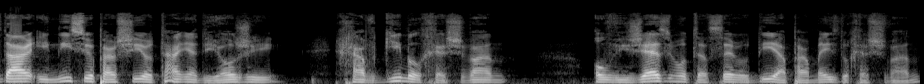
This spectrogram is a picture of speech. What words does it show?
dar início para o Shir Tanya de hoje, Chav Gimel Cheshvan, o vigésimo terceiro dia para o mês do Cheshvan.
